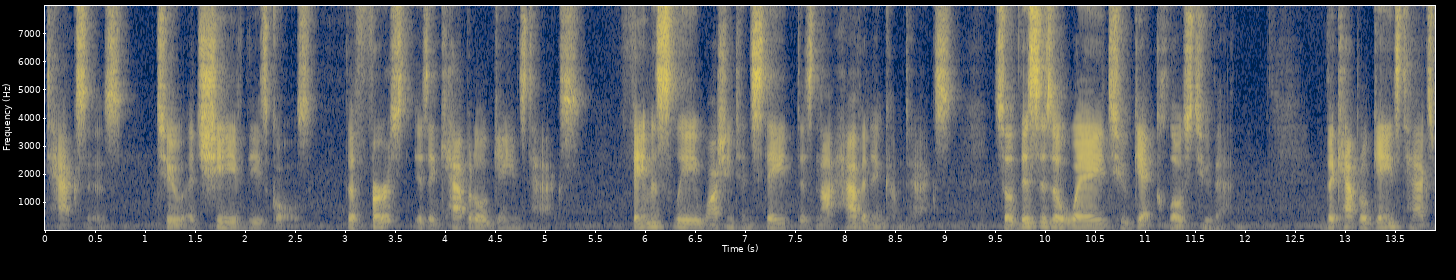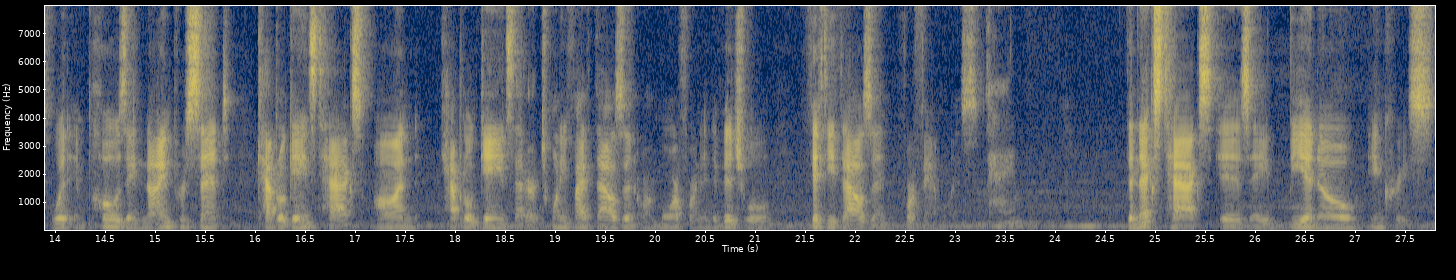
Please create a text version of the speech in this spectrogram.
taxes to achieve these goals. The first is a capital gains tax. Famously, Washington state does not have an income tax. So this is a way to get close to that. The capital gains tax would impose a 9% capital gains tax on capital gains that are 25,000 or more for an individual, 50,000 for families. Okay. The next tax is a B&O increase.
